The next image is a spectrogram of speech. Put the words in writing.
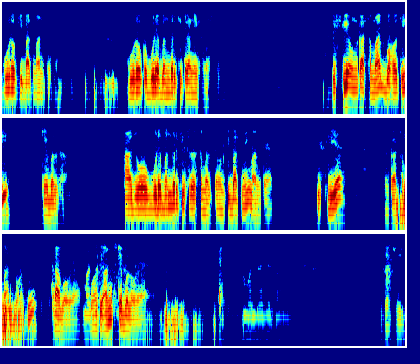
बूढ़ों की बात मानते थे। बूढ़ों को बूढ़े बंदर की तरह नहीं समझते थे। इसलिए उनका समाज बहुत ही स्टेबल था। आज वो बूढ़े बंदर की तरह समझते हैं, उनकी बात नहीं मानते हैं। इसलिए उनका समाज बहुत ही खराब हो गया है बहुत ही अनस्टेबल हो गया है सही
